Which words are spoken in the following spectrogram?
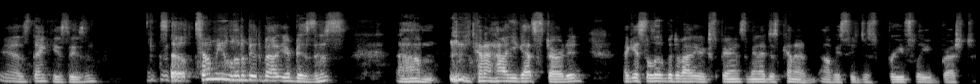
yes, thank you, Susan. So, tell me a little bit about your business, um, kind of how you got started. I guess a little bit about your experience. I mean, I just kind of obviously just briefly brushed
